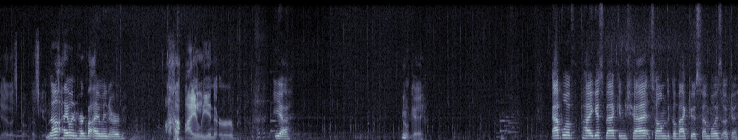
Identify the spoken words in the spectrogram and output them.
yeah, that's pro- that's good. Not Highland herb, but Island herb. Alien herb. Yeah. Okay. Apple if Pie gets back in chat, tell him to go back to his femboys. Okay.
